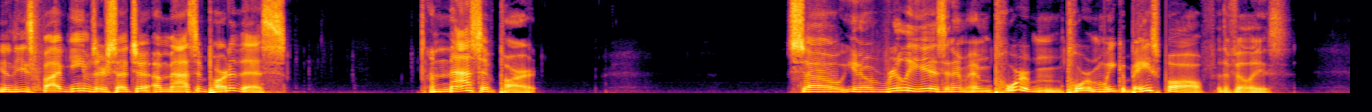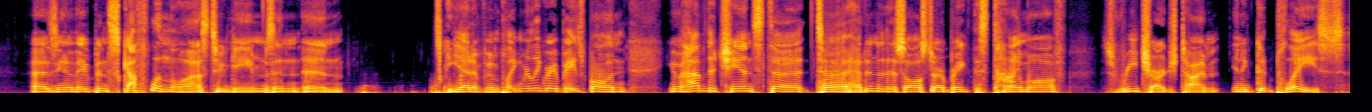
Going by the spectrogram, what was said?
you know, these five games are such a, a massive part of this. A massive part. So, you know, really is an important, important week of baseball for the Phillies. As, you know, they've been scuffling the last two games and, and yet have been playing really great baseball. And you have the chance to to head into this all-star break this time off this recharge time in a good place.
